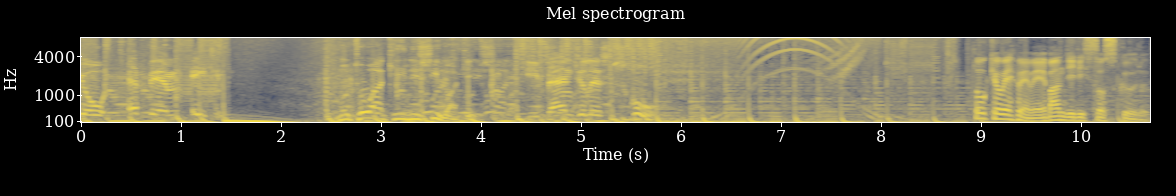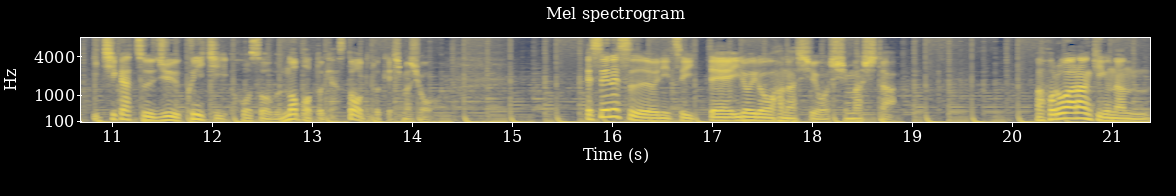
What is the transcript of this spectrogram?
Tokyo FM 80. Motoaki Nishiwaki Evangelist School. 東京 FM エヴァンジェリストスクール1月19日放送分のポッドキャストをお届けしましょう SNS についていろいろお話をしました、まあ、フォロワーランキングなん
